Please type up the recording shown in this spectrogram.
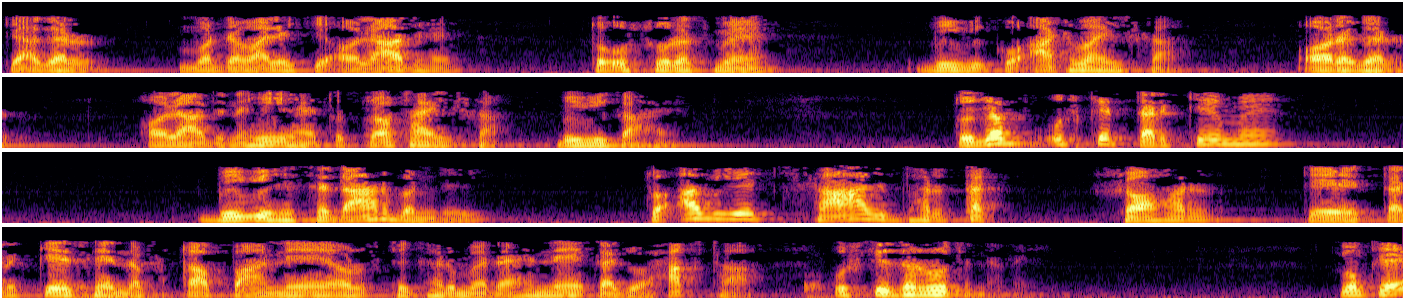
کہ اگر مرنے والے کی اولاد ہے تو اس صورت میں بیوی کو آٹھواں حصہ اور اگر اولاد نہیں ہے تو چوتھا حصہ بیوی کا ہے۔ تو جب اس کے ترکے میں بیوی حصے دار بن گئی تو اب یہ سال بھر تک شوہر کہ ترکے سے نفقہ پانے اور اس کے گھر میں رہنے کا جو حق تھا، اس کی ضرورت نہ رہی۔ کیونکہ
